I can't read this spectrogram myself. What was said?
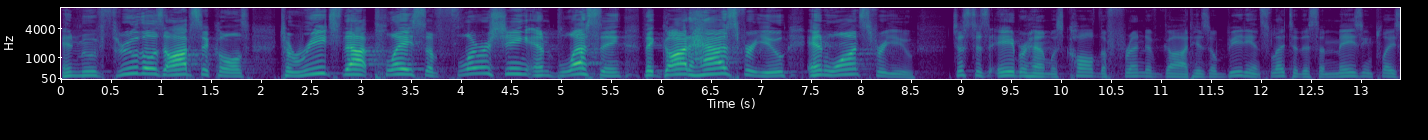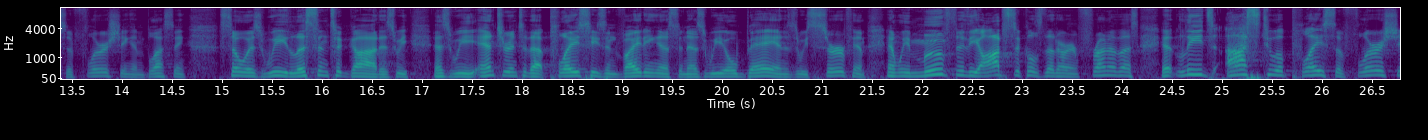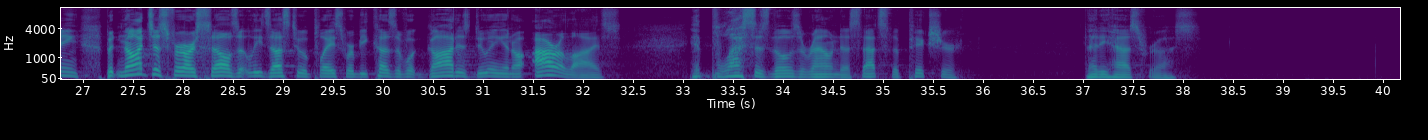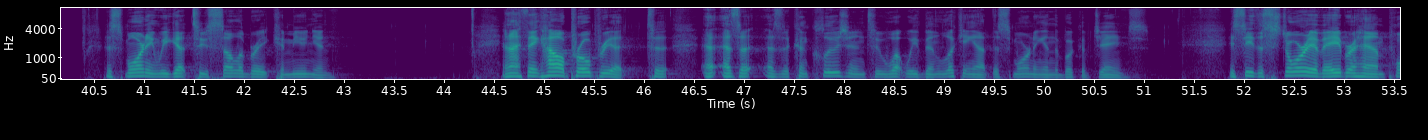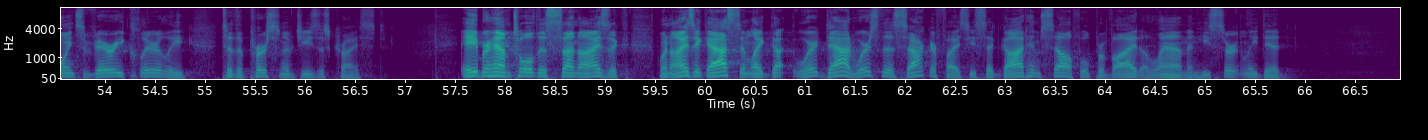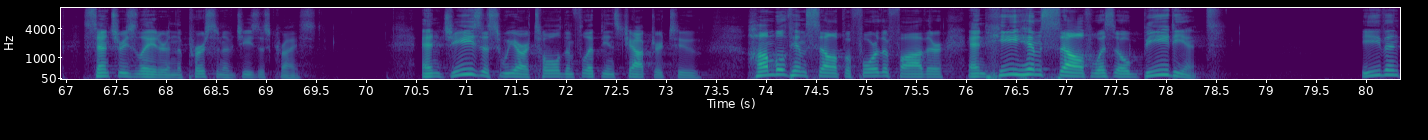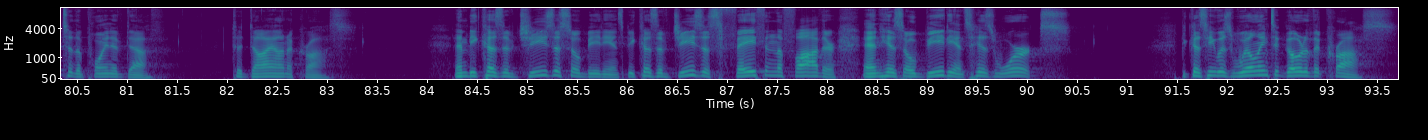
and move through those obstacles to reach that place of flourishing and blessing that God has for you and wants for you? Just as Abraham was called the friend of God, his obedience led to this amazing place of flourishing and blessing. So as we listen to God, as we as we enter into that place he's inviting us and as we obey and as we serve him and we move through the obstacles that are in front of us, it leads us to a place of flourishing, but not just for ourselves, it leads us to a place where because of what God is doing in our lives, it blesses those around us. That's the picture that he has for us. This morning we get to celebrate communion. And I think how appropriate to, as, a, as a conclusion to what we've been looking at this morning in the book of James. You see, the story of Abraham points very clearly to the person of Jesus Christ. Abraham told his son Isaac, when Isaac asked him, like, where, Dad, where's the sacrifice? He said, God himself will provide a lamb, and he certainly did. Centuries later, in the person of Jesus Christ. And Jesus, we are told in Philippians chapter 2, humbled himself before the Father, and he himself was obedient, even to the point of death, to die on a cross. And because of Jesus' obedience, because of Jesus' faith in the Father and his obedience, his works, because he was willing to go to the cross,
